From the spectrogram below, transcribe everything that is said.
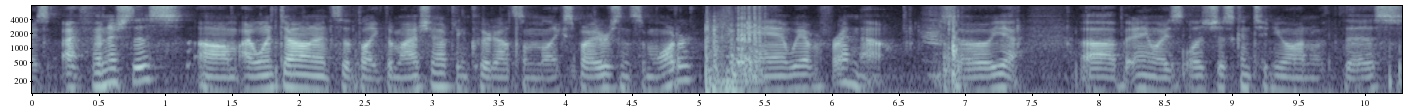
Anyways, I finished this. Um, I went down into like the mine shaft and cleared out some like spiders and some water, and we have a friend now. So yeah. Uh, but anyways, let's just continue on with this.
